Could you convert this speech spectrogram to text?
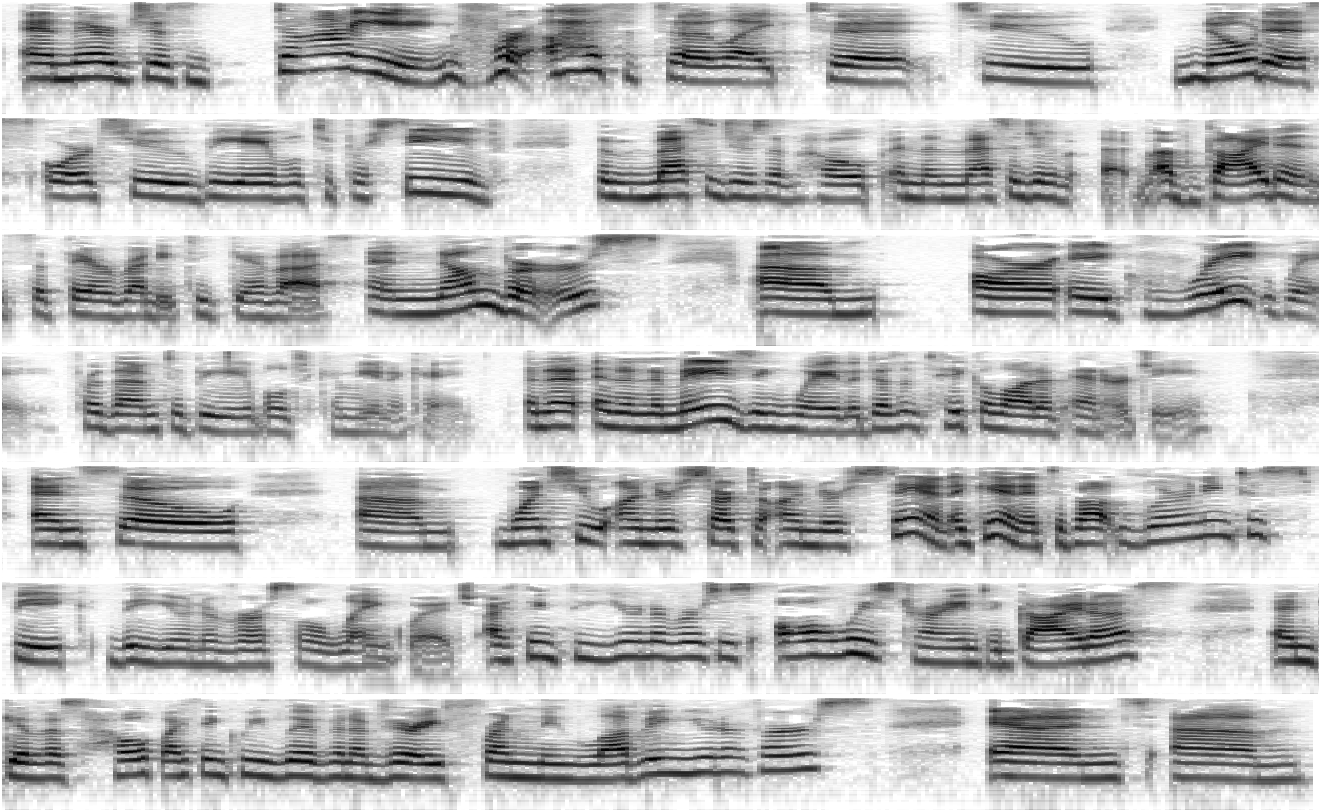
and they're just dying for us to like to to notice or to be able to perceive the messages of hope and the messages of, of guidance that they are ready to give us. And numbers um, are a great way for them to be able to communicate in, a, in an amazing way that doesn't take a lot of energy. And so um, once you under, start to understand, again, it's about learning to speak the universal language. I think the universe is always trying to guide us and give us hope. I think we live in a very friendly, loving universe, and um,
